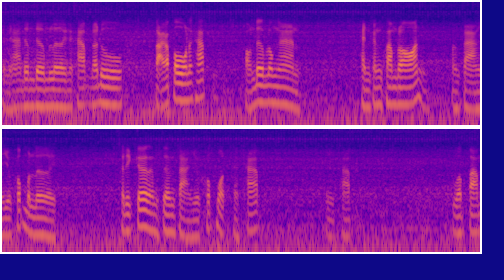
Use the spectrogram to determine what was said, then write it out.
ห็นไหมฮะเดิมๆเลยนะครับ แล้วดูฝากระโปรงนะครับ ของเดิมโรงงาน แผ่นกันความร้อนต่างๆ อยู่ครบหมดเลยสติกเกอร์ต่างๆอยู่ครบหมดนะครับนี่ครับหัวปั๊ม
